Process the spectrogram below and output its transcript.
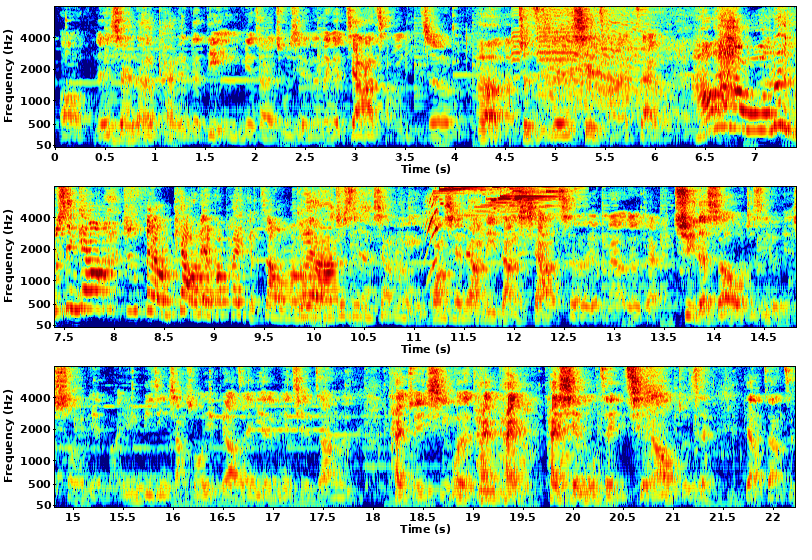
哦，人生那个看那个电影里面才会出现的那个家长礼遮，嗯，就直接现场来载我们，好好哦，那你不是应该要就是非常漂亮，要拍一个照吗？对啊，就是像那种光鲜亮丽这样下车，有没有？对不对？去的时候我就是有点收敛嘛，因为毕竟想说也不要在艺人面前这样子太追星或者太太太羡慕这一切，然后我就是很低掉这样子，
